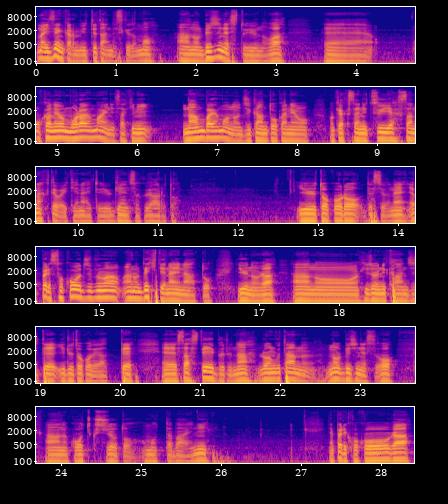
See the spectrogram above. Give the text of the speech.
まあ、以前からも言ってたんですけども、あの、ビジネスというのは、えー、お金をもらう前に先に何倍もの時間とお金をお客さんに費やさなくてはいけないという原則があるというところですよね。やっぱりそこを自分はあのできてないなというのが、あのー、非常に感じているところであって、えー、サステイブルなロングタームのビジネスをあの構築しようと思った場合に、やっぱりここが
